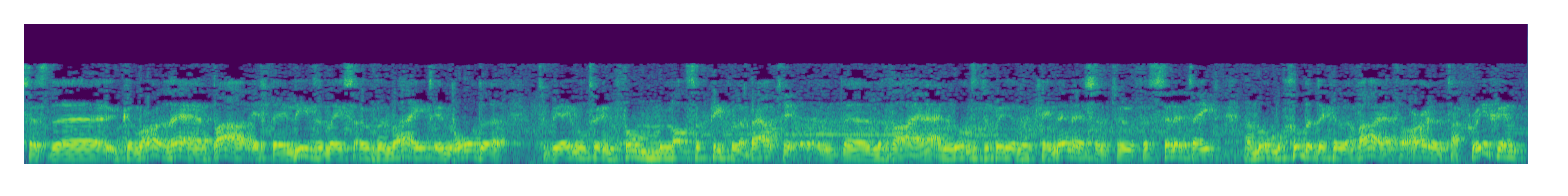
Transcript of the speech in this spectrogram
Says the Gemara there, but if they leave the mace overnight in order to be able to inform lots of people about it, the Levaya, and in order to bring in the Kenenes and to facilitate a more Mechubadik Levaya for Oren and Tafrichim,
